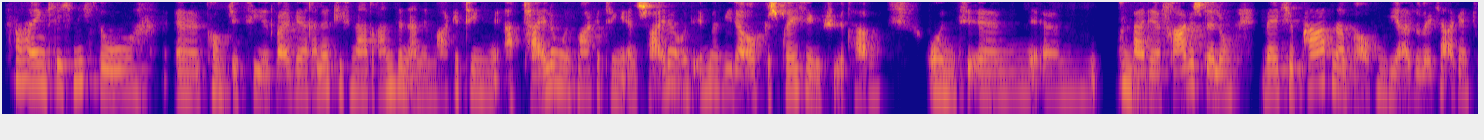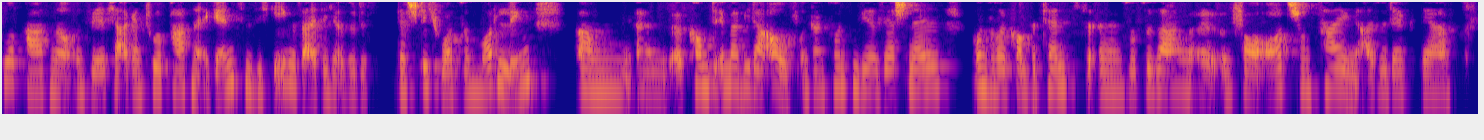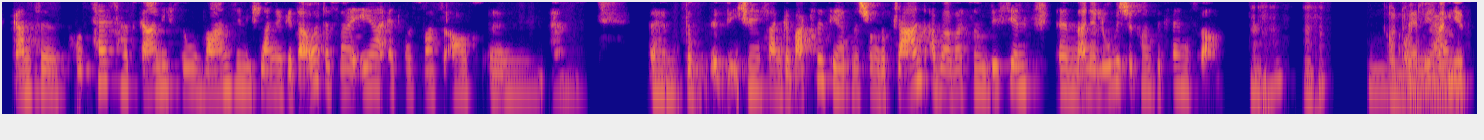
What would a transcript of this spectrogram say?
Es war eigentlich nicht so äh, kompliziert, weil wir relativ nah dran sind an den Marketingabteilungen und Marketingentscheider und immer wieder auch Gespräche geführt haben. Und ähm, ähm, bei der Fragestellung, welche Partner brauchen wir, also welche Agenturpartner und welche Agenturpartner ergänzen sich gegenseitig, also das, das Stichwort zum Modeling, ähm, äh, kommt immer wieder auf. Und dann konnten wir sehr schnell unsere Kompetenz äh, sozusagen äh, vor Ort schon zeigen. Also der, der ganze Prozess hat gar nicht so wahnsinnig lange gedauert. Das war eher etwas, was auch ähm, ähm, ich will nicht sagen gewachsen Sie hatten es schon geplant, aber was so ein bisschen ähm, eine logische Konsequenz war. Mhm, mhm. Und, Und wenn man haben, jetzt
